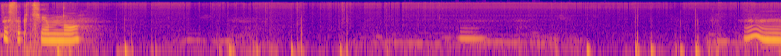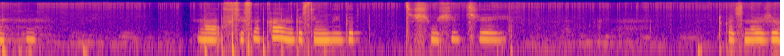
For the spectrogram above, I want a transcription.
To jest tak ciemno? Mm. No, wcisnąłem Justin Bieber. Coś mi się dzieje. Czekajcie, na razie.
